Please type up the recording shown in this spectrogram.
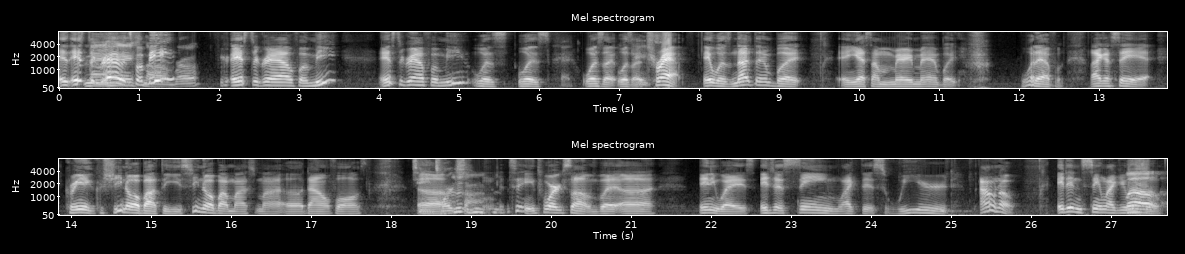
Is Instagram Man, is for me. bro. Instagram for me, Instagram for me was was was a was a trap. It was nothing but, and yes, I'm a married man, but whatever. Like I said, Korean, she know about these. She know about my my uh, downfalls. Teen Uh, twerk song. Teen twerk something, but uh, anyways, it just seemed like this weird. I don't know. It didn't seem like it Well, was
